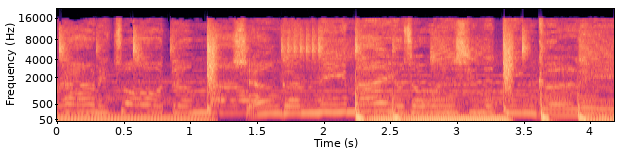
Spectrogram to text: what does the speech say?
让你做我的猫，想跟你漫游在温馨的定格里，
